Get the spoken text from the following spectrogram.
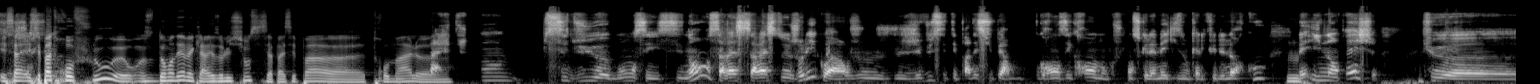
Et ça, et c'est pas trop flou. euh, On se demandait avec la résolution si ça passait pas euh, trop mal. euh. Bah, c'est du euh, bon c'est non ça reste ça reste joli quoi alors je je- j'ai vu c'était pas des super grands écrans donc je pense que les mecs ils ont calculé leur coût Mm. mais il n'empêche que euh,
